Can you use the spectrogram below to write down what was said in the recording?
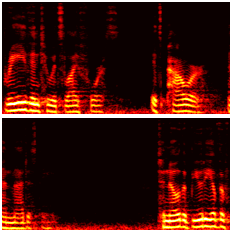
Breathe into its life force, its power and majesty. To know the beauty of the,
